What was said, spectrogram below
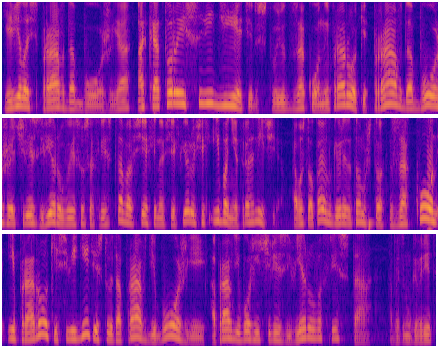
явилась правда Божья, о которой свидетельствуют законы и пророки. Правда Божия через веру в Иисуса Христа во всех и на всех верующих, ибо нет различия. Апостол Павел говорит о том, что закон и пророки свидетельствуют о правде Божьей, о правде Божьей через веру во Христа Об этом говорит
